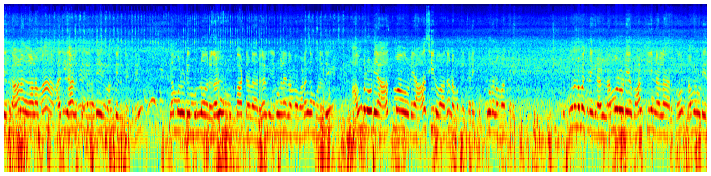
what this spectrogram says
இது காலங்காலமாக அதிகாலத்திலேருந்து இது வந்துக்கிட்டு இருக்குது நம்மளுடைய முன்னோர்கள் முப்பாட்டனார்கள் இவங்களை நம்ம வணங்கும் பொழுது அவங்களுடைய ஆத்மாவுடைய ஆசீர்வாதம் நமக்கு கிடைக்கும் பூரணமாக கிடைக்கும். இது பூரணமாக கிடைக்கிறாங்க நம்மளுடைய வாழ்க்கையும் நல்லா இருக்கும். நம்மளுடைய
